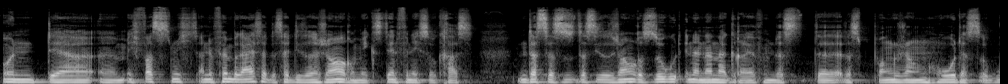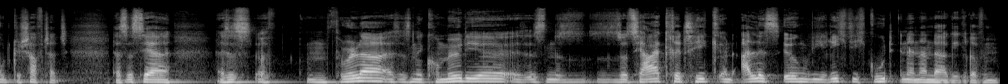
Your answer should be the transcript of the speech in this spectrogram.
und der, ähm, ich, was mich an dem Film begeistert, ist halt dieser Genre-Mix, den finde ich so krass. Und dass, das, dass diese Genres so gut ineinander greifen, dass der, das Bong Joon-ho das so gut geschafft hat. Das ist ja, es ist ein Thriller, es ist eine Komödie, es ist eine Sozialkritik und alles irgendwie richtig gut ineinander gegriffen.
